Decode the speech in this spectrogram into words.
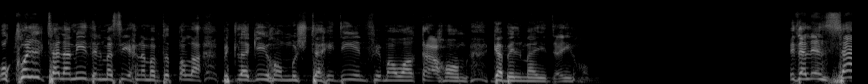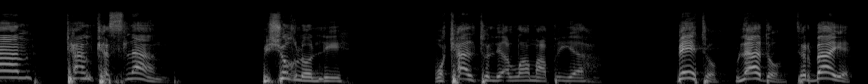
وكل تلاميذ المسيح لما بتطلع بتلاقيهم مجتهدين في مواقعهم قبل ما يدعيهم. إذا الإنسان كان كسلان بشغله اللي وكالته اللي الله معطيه إياها. بيته اولاده ترباية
